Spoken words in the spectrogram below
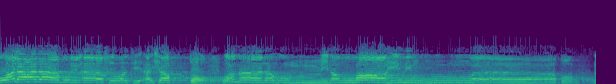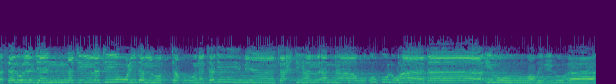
ولعذاب الآخرة أشق وما لهم من الله من مثل الجنة التي وعد المتقون تجري من تحتها الأنهار أكلها دائم وظلها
